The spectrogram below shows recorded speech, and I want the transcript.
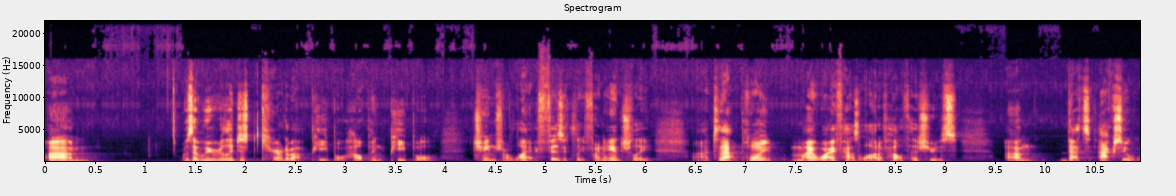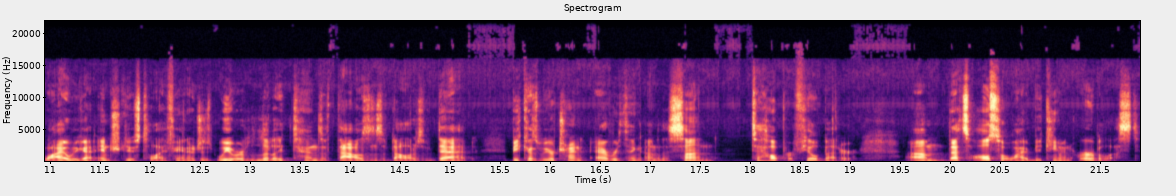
um, was that we really just cared about people, helping people change their life physically, financially. Uh, to that point, my wife has a lot of health issues. Um, that's actually why we got introduced to Life LifeVantage. We were literally tens of thousands of dollars of debt because we were trying everything under the sun to help her feel better. Um, that's also why I became an herbalist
